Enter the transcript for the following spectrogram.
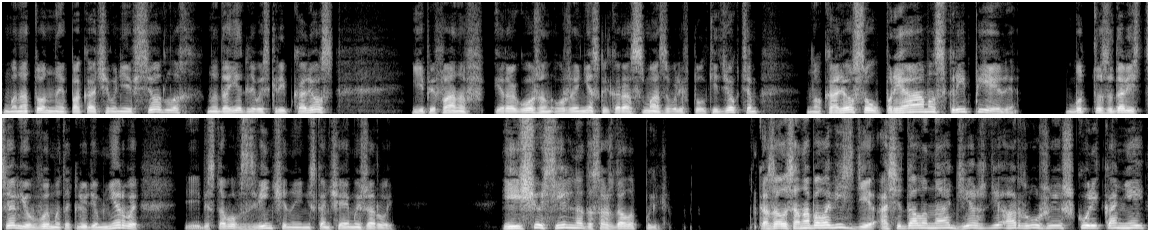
монотонное покачивание в седлах, надоедливый скрип колес. Епифанов и Рогожин уже несколько раз смазывали втулки дегтем, но колеса упрямо скрипели, будто задались целью вымотать людям нервы и без того взвинченные нескончаемой жарой. И еще сильно досаждала пыль. Казалось, она была везде, оседала на одежде, оружии, шкуре коней,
